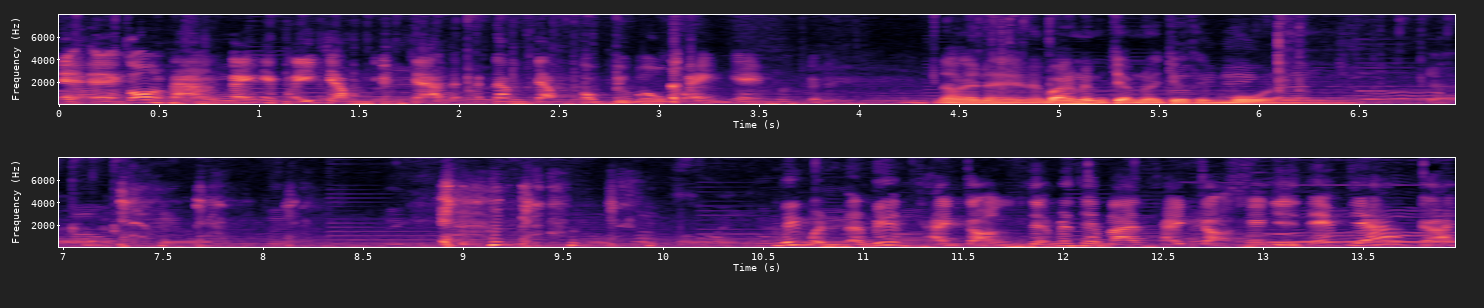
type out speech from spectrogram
em, em có thằng bán em 700 em trả 500 còn chịu mua bán em kìa. Đây này, nó bán 500 này chưa thì mua đây. Biết mình anh biết anh phải cần xem em xem like phải cần hay gì ép giá cái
